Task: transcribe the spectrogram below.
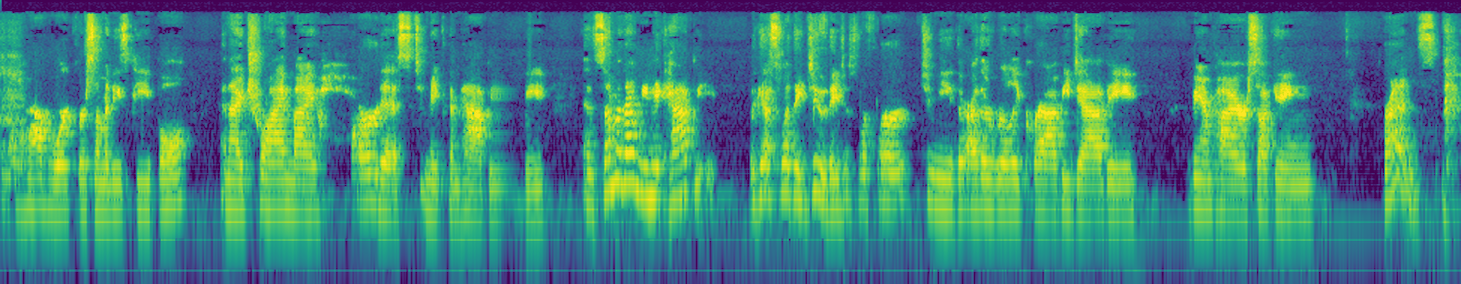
And I have worked for some of these people, and I try my hardest to make them happy. And some of them we make happy, but guess what they do? They just refer to me their other really crabby, dabby, vampire sucking friends.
